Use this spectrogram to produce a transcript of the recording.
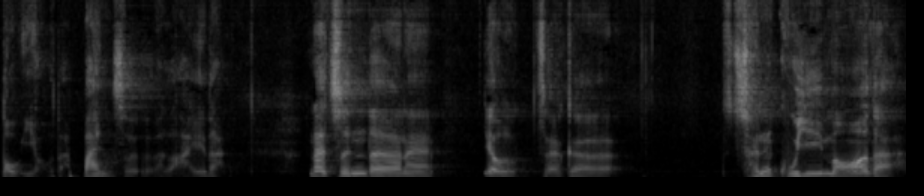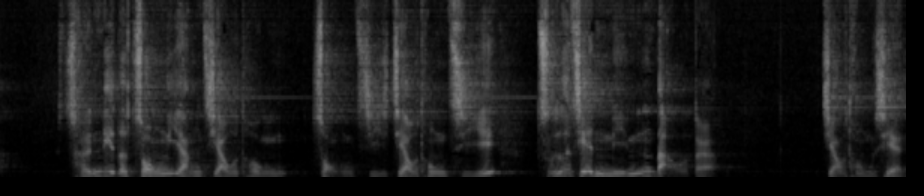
都有的，伴着而来的。那真的呢，要这个。成规模的成立了中央交通总局交通局直接领导的交通线，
